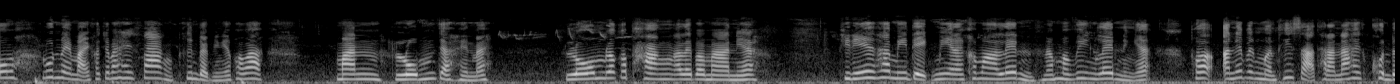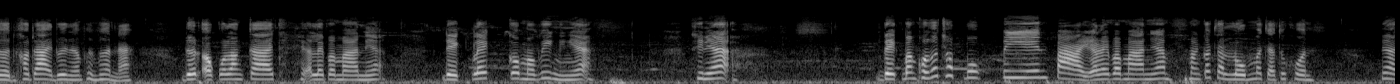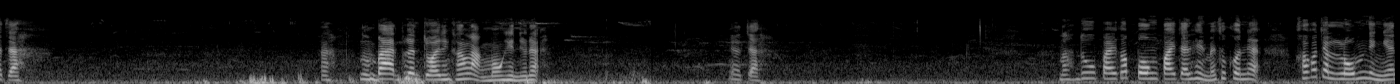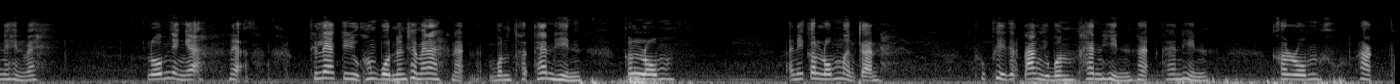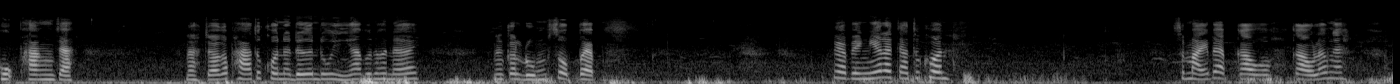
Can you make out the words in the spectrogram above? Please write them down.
รุ่นใหม่ ๆเขาจะไม่ให้สร้างขึ้นแบบอย่างเงี้ยเพราะว่ามันล้มจะเห็นไหม ล้มแล้วก็พังอะไรประมาณเนี้ยทีนี้ถ้ามีเด็กมีอะไรเข้ามาเล่นนะมาวิ่งเล่นอย่างเงี้ย เพราะอันนี้เป็นเหมือนที่สาธารณะให้คนเดินเข้าได้ด้วยนะเพื่อนๆนะเดินออกกำลังกายอะไรประมาณเนี้ยเด็กเล็กก็มาวิ่งอย่างเงี้ยทีเนี้ยเด็กบางคนก็ชอบบุกปีนป่ายอะไรประมาณเนี้ยมันก็จะล้มมาจ้ะทุกคนเนี่ยจ้ะอะหนุนบ้านเพื่อนจอยหนึ่งข้างหลังมองเห็นอยู่เนี่ย เนี่ยจ้ะนะดูไปก็โปงไปจะเห็นไหมทุกคนเนี่ยเขาก็จะล้มอย่างเงี้ยเนี่ยเห็นไหมล้มอย่างเงี้ย เนี่ย ที่แรกจะอยู่ข้างบนนั้นใช่ไหมนะน่ะบนแท่นหินก็ล้ม อันนี้ก็ล้มเหมือนกัน ทุกทีจะตั้งอยู่บนแท่นหินนะแท่นหินเขาล้มหักผุพังจ้ะนะจอยก็พาทุกคนนะเดินดูอย่างเงี้ยเพื่อนๆเอ้ยนั่นก็หลุมศพแบบ แบบอย่างเงี้ยแหละจ้ะทุกคน สมัยแบบเก่าเก่าแล้วไง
